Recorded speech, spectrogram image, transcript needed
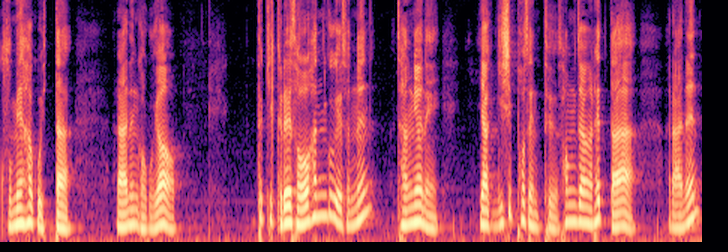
구매하고 있다라는 거고요. 특히 그래서 한국에서는 작년에 약 20% 성장을 했다라는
